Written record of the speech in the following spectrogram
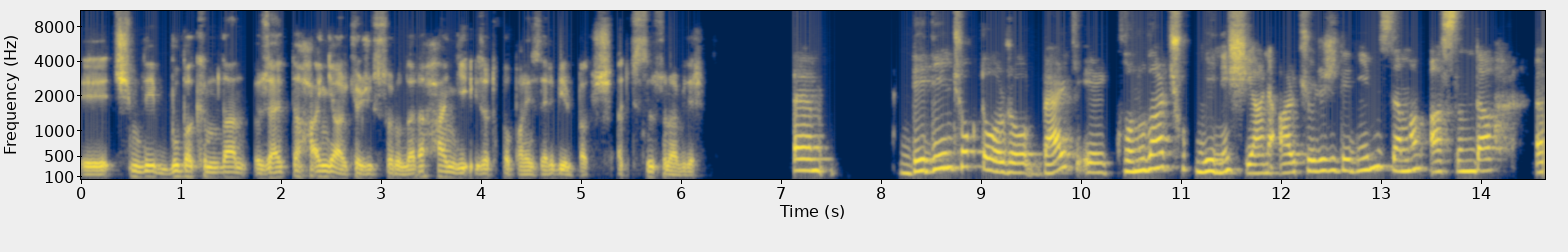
E, şimdi bu bakımdan özellikle hangi arkeolojik sorulara hangi izotop analizleri bir bakış açısı sunabilir? Dediğin çok doğru Berk. E, konular çok geniş. Yani arkeoloji dediğimiz zaman aslında e,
